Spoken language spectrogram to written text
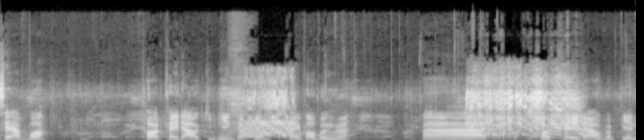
แซ่บบ่ทอดไข่ดาวกินเองกับเปียนใส่พ่อเบิ้งเลยป๊าดทอดไข่ดาวกับเปียน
